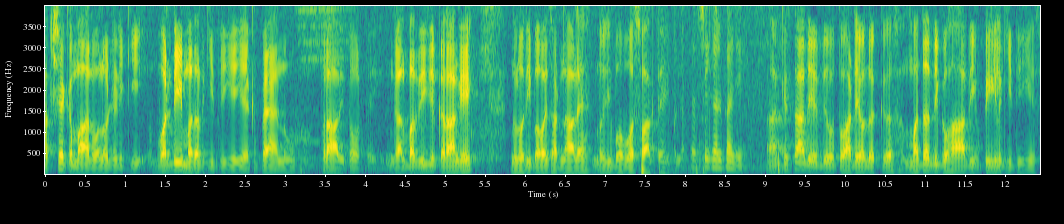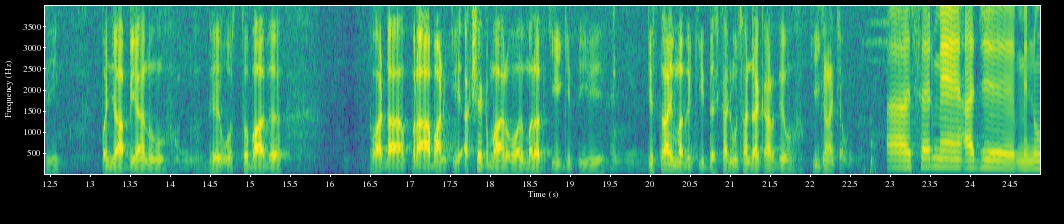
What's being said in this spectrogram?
ਅਕਸ਼ੇ ਕੁਮਾਰ ਵੱਲੋਂ ਜਿਹੜੀ ਕਿ ਵੱਡੀ ਮਦਦ ਕੀਤੀ ਗਈ ਹੈ ਇੱਕ ਭੈਣ ਨੂੰ ਭਰਾ ਦੇ ਤੌਰ ਤੇ। ਗੱਲਬਾਤ ਵੀ ਕਰਾਂਗੇ ਗਲੋਰੀ ਬਾਬਾ ਜੀ ਸਾਡੇ ਨਾਲ ਹੈ। ਗਲੋਰੀ ਬਹੁਤ ਬਹੁਤ ਸਵਾਗਤ ਹੈ ਜੀ ਪੰਜਾਬ ਸਤਿ ਸ਼੍ਰੀ ਅਕਾਲ ਭਾਜੀ। ਅ, ਕਿਸ ਤਰ੍ਹਾਂ ਦੇਖਦੇ ਹੋ ਤੁਹਾਡੇ ਵੱਲੋਂ ਇੱਕ ਮਦਦ ਦੀ ਗੁਹਾਰ ਦੀ ਅਪੀਲ ਕੀਤੀ ਗਈ ਸੀ ਪੰਜਾਬੀਆਂ ਨੂੰ ਤੇ ਉਸ ਤੋਂ ਬਾਅਦ ਤੁਹਾਡਾ ਭਰਾ ਬਣ ਕੇ ਅਕਸ਼ੇ ਕੁਮਾਰ ਵੱਲ ਮਦਦ ਕੀ ਕੀਤੀ ਹੈ? ਕਿਸ ਤਰ੍ਹਾਂ ਦੀ ਮਦਦ ਕੀ ਦਰਸ਼ਕਾਂ ਨੂੰ ਸਾਂਝਾ ਕਰਦੇ ਹੋ? ਕੀ ਕਹਿਣਾ ਚਾਹੋਗੇ? ਸਰ ਮੈਂ ਅੱਜ ਮੈਨੂੰ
